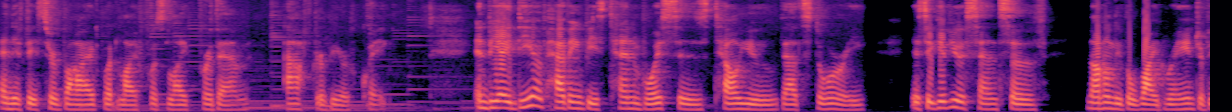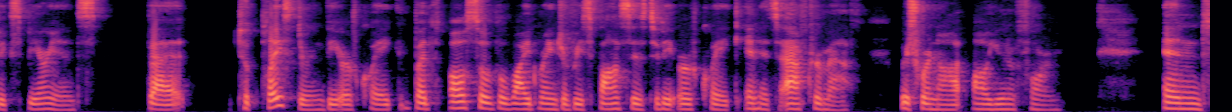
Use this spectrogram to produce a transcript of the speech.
and if they survived, what life was like for them after the earthquake. And the idea of having these 10 voices tell you that story is to give you a sense of not only the wide range of experience that took place during the earthquake, but also the wide range of responses to the earthquake in its aftermath, which were not all uniform. And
